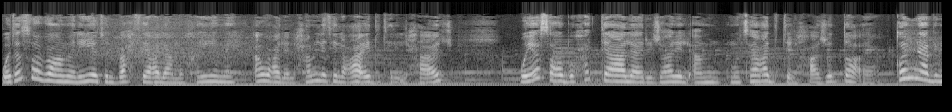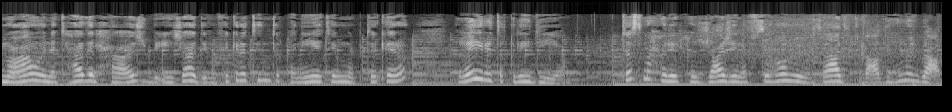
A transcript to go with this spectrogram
وتصعب عملية البحث على مخيمه أو على الحملة العائدة للحاج ويصعب حتى على رجال الأمن مساعدة الحاج الضائع. قمنا بمعاونة هذا الحاج بإيجاد فكرة تقنية مبتكرة غير تقليدية تسمح للحجاج نفسهم بمساعدة بعضهم البعض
